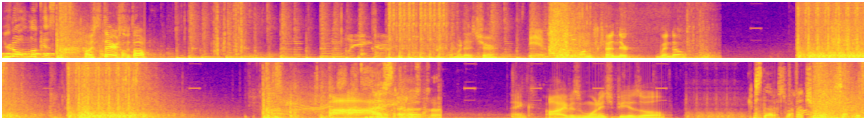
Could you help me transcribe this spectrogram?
You don't look at. Oh, stairs, what's up? One with that chair. One under window. Ah, Nice try. thanks. Oh, he was 1 HP as well. Stairs, one HP. Sandwich.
